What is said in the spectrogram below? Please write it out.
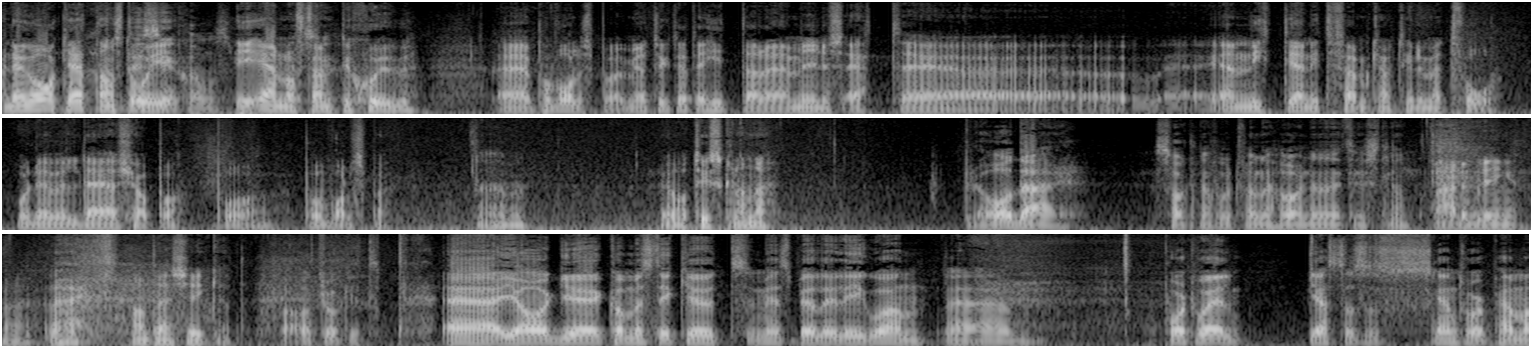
Den raka ettan står i i 1.57 eh, på Wolfsburg. Men jag tyckte att jag hittade minus 1. Eh, en 90, en 95, kanske till och med 2. Och det är väl det jag kör på, på, på Wolfsburg. Jajamän. Det var Tyskland det. Bra där. Saknar fortfarande hörnen i Tyskland. Nej det blir inget med det. Jag har inte ens kikat. Fan vad tråkigt. Eh, jag eh, kommer sticka ut med spel i League One. Eh, Port Vale gästas av Scantorp hemma.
